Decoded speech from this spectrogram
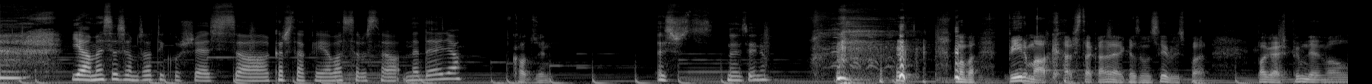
Jā, mēs esam satikušies uh, karstākajā vasaras uh, nedēļā. Kādu zinu? Es nezinu. Man pirmā karstākā nedēļa, kas mums ir vispār. Pagājušajā pirmdienā vēl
